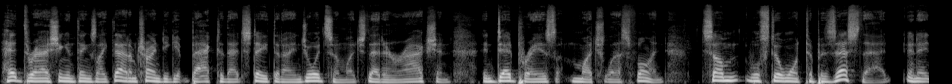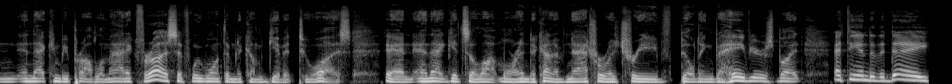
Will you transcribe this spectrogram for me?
head thrashing and things like that, I'm trying to get back to that state that I enjoyed so much, that interaction. And dead prey is much less fun. Some will still want to possess that, and, and and that can be problematic for us if we want them to come give it to us, and and that gets a lot more into kind of natural retrieve building behaviors. But at the end of the day,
